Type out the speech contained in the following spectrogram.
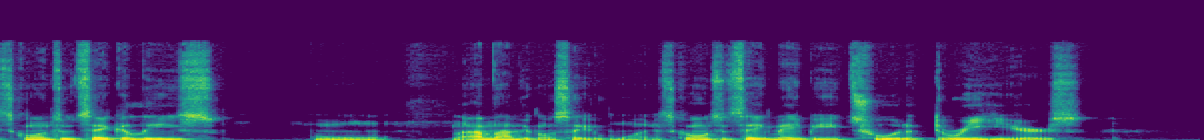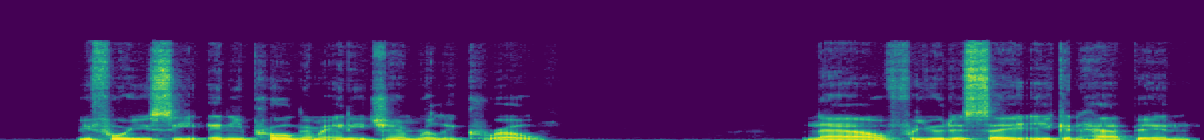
It's going to take at least, I'm not even going to say one, it's going to take maybe two to three years before you see any program any gym really grow. Now, for you to say it can happen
